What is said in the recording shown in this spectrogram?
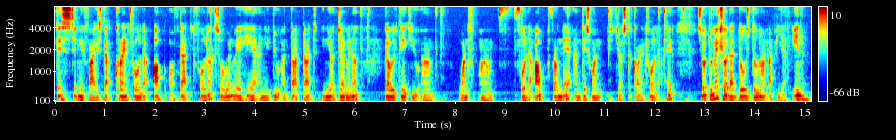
this signifies the current folder up of that folder. So when we're here and you do a dot dot in your terminal that will take you um, one um, folder up from there and this one is just the current folder okay? So to make sure that those do not appear in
